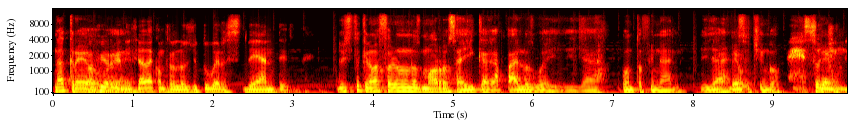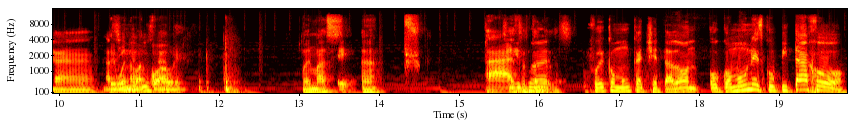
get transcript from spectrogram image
No creo. Güey. organizada contra los youtubers de antes. güey. Yo siento que nomás fueron unos morros ahí cagapalos, güey, y ya, punto final. Y ya, De- se chingó. Eso De- chinga. De Guanabacoa, güey. No hay más. Eh. Ah, Ah, Sí, fue-. Fue como un cachetadón o como un escupitajo.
